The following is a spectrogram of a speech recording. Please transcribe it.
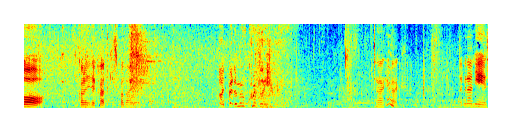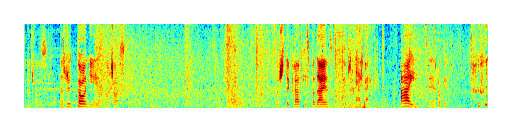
O! Kolejne klatki spadają. I'd better move quickly. Tak, tak. Ta gra nie jest na czas. Znaczy, to nie jest na czas. To, że te klatki spadają, to tylko taki efekt. Aj, co ja robię?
